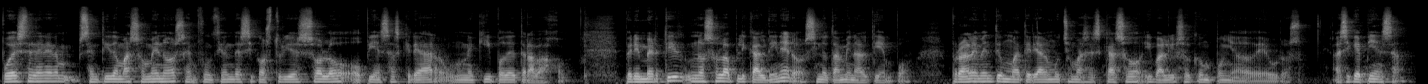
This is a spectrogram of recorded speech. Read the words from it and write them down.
Puedes tener sentido más o menos en función de si construyes solo o piensas crear un equipo de trabajo. Pero invertir no solo aplica al dinero, sino también al tiempo, probablemente un material mucho más escaso y valioso que un puñado de euros. Así que piensa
